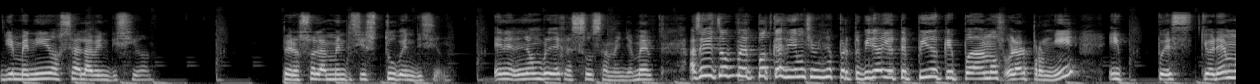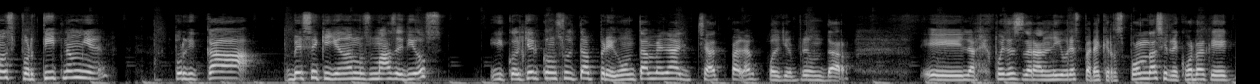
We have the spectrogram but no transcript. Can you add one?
bienvenido sea la bendición. Pero solamente si es tu bendición. En el nombre de Jesús, amén, amén. Así que todo el podcast muchas veces por tu vida. Yo te pido que podamos orar por mí y pues que oremos por ti también. Porque cada vez que llenamos más de Dios y cualquier consulta, pregúntamela al chat para cualquier preguntar. Eh, las respuestas estarán libres para que respondas y recuerda que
